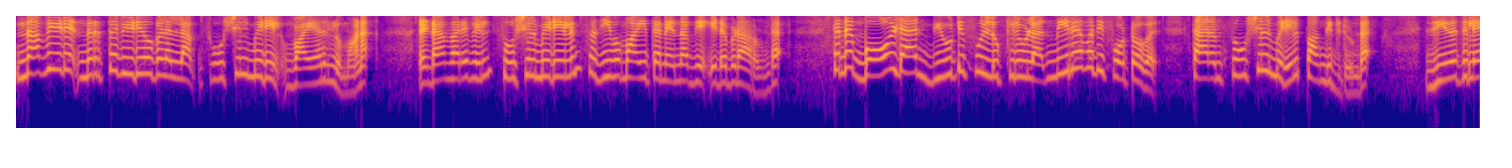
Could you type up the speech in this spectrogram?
നവ്യയുടെ നൃത്ത വീഡിയോകളെല്ലാം സോഷ്യൽ മീഡിയയിൽ വൈറലുമാണ്. രണ്ടാം വരവിൽ സോഷ്യൽ മീഡിയയിലും സജീവമായി തന്നെ നവ്യ ഇടപെടാറുണ്ട്. തന്റെ ബോൾഡ് ആൻഡ് ബ്യൂട്ടിഫുൾ ലുക്കിലുള്ള നിരവധി ഫോട്ടോകൾ താരം സോഷ്യൽ മീഡിയയിൽ പങ്കിട്ടിട്ടുണ്ട്. ജീവിതത്തിലെ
